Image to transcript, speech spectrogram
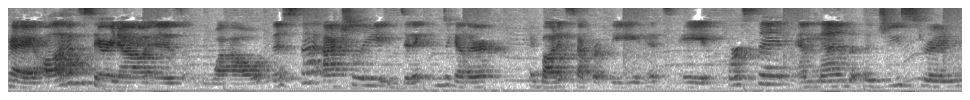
Okay, all I have to say right now is, wow, this set actually didn't come together. I bought it separately. It's a corset and then a G-string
